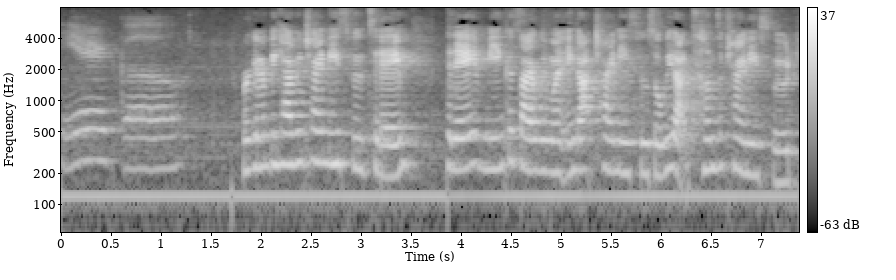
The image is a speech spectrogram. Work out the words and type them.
Here you go. We're gonna be having Chinese food today. Today, me and Kasai, we went and got Chinese food. So we got tons of Chinese food.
